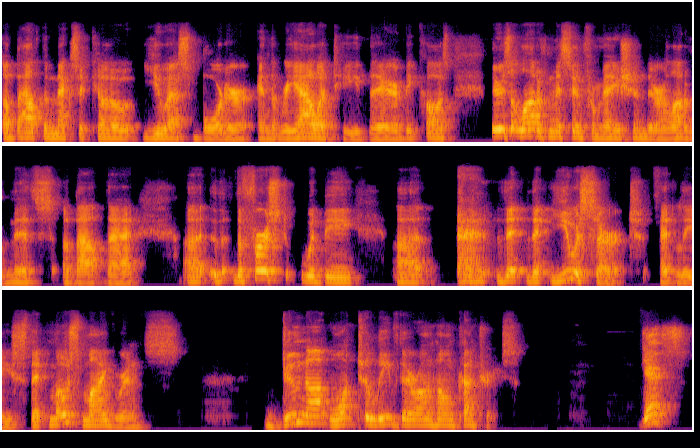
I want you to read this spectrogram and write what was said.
about the Mexico US border and the reality there because there's a lot of misinformation, there are a lot of myths about that. Uh, the first would be uh, that, that you assert, at least, that most migrants do not want to leave their own home countries. Yes,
